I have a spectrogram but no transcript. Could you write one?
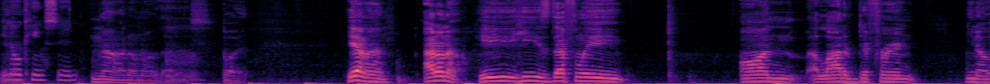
You know Kingston? No, I don't know who that um, is. But yeah, man, I don't know. He he's definitely on a lot of different, you know,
